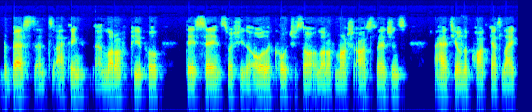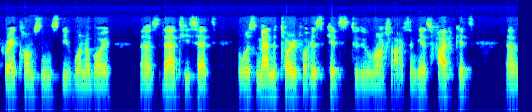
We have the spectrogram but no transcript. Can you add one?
the best, and I think a lot of people they say, especially the older coaches or a lot of martial arts legends. I had here on the podcast like Ray Thompson, Steve Wonderboy, uh, that he said it was mandatory for his kids to do martial arts, and he has five kids, uh,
